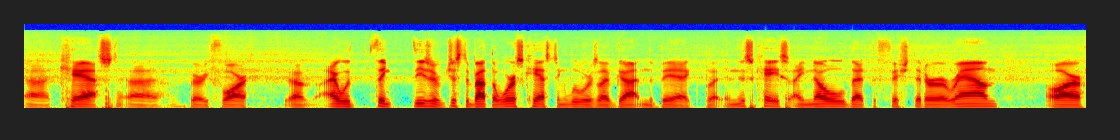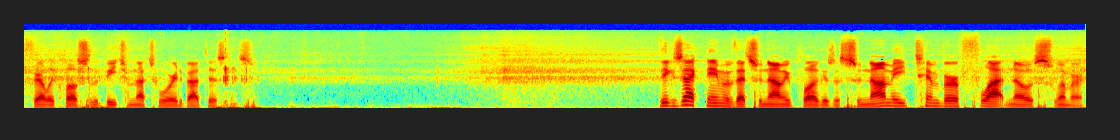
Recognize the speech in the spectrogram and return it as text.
uh, cast uh, very far. Uh, I would think these are just about the worst casting lures I've got in the bag, but in this case I know that the fish that are around are fairly close to the beach. I'm not too worried about distance. The exact name of that tsunami plug is a Tsunami Timber Flat Nose Swimmer.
